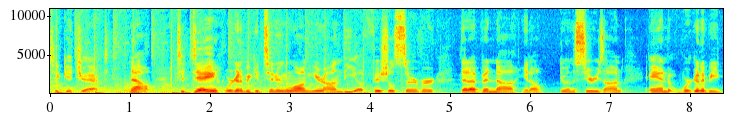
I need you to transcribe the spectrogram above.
to Get Jacked. Now, today we're going to be continuing along here on the official server that I've been, uh, you know, doing the series on, and we're going to be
